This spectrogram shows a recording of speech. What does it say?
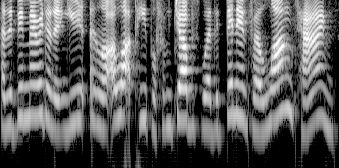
and they've been made redundant, you a lot, a lot of people from jobs where they've been in for a long time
